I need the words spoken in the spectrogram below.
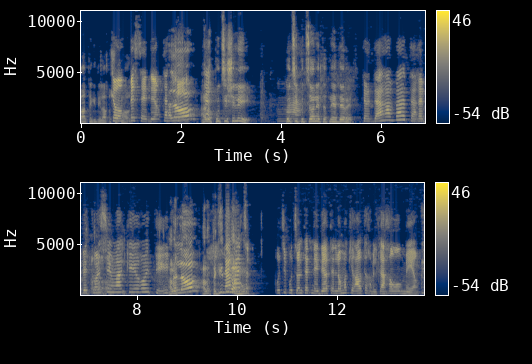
ואת תגידי לה פשוט טוב, מאוד. בסדר, תתחיל. הלו? הלו, פוצי שלי? פוצי פוצונת, את נהדרת. תודה רבה, אתה הרי בקושי מכיר אותי. הלו, הלו? תגידי לנו. פוצי פוצונת את נהדרת, אני לא מכירה אותך, אבל ככה הוא אומר.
